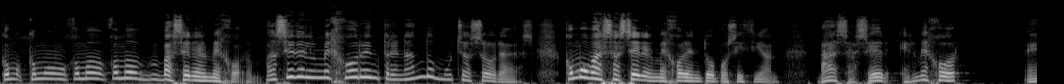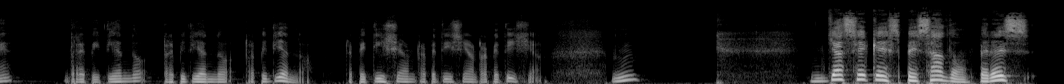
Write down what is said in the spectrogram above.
¿cómo, cómo, cómo, ¿cómo va a ser el mejor? Va a ser el mejor entrenando muchas horas. ¿Cómo vas a ser el mejor en tu oposición? Vas a ser el mejor ¿eh? repitiendo, repitiendo, repitiendo. Repetition, repetition, repetition. ¿Mm? Ya sé que es pesado, pero es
